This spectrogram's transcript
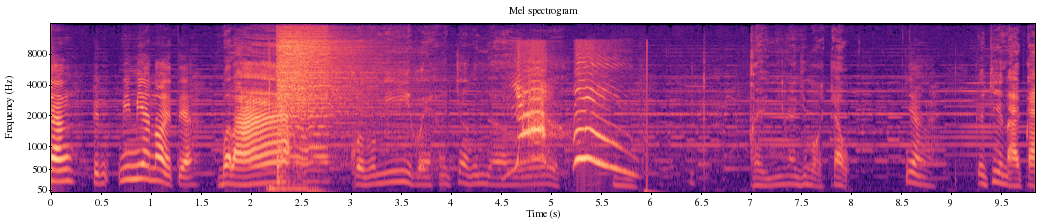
ยังเป็นมีเมียน้อยแต่บ่ล่ะข่อยบ่มีข่อยให้เจ้าคนเดียวอืมข่อยมีเรื่องจะบอกเจ้าอย่างไรก็ชื่อหน้าตา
